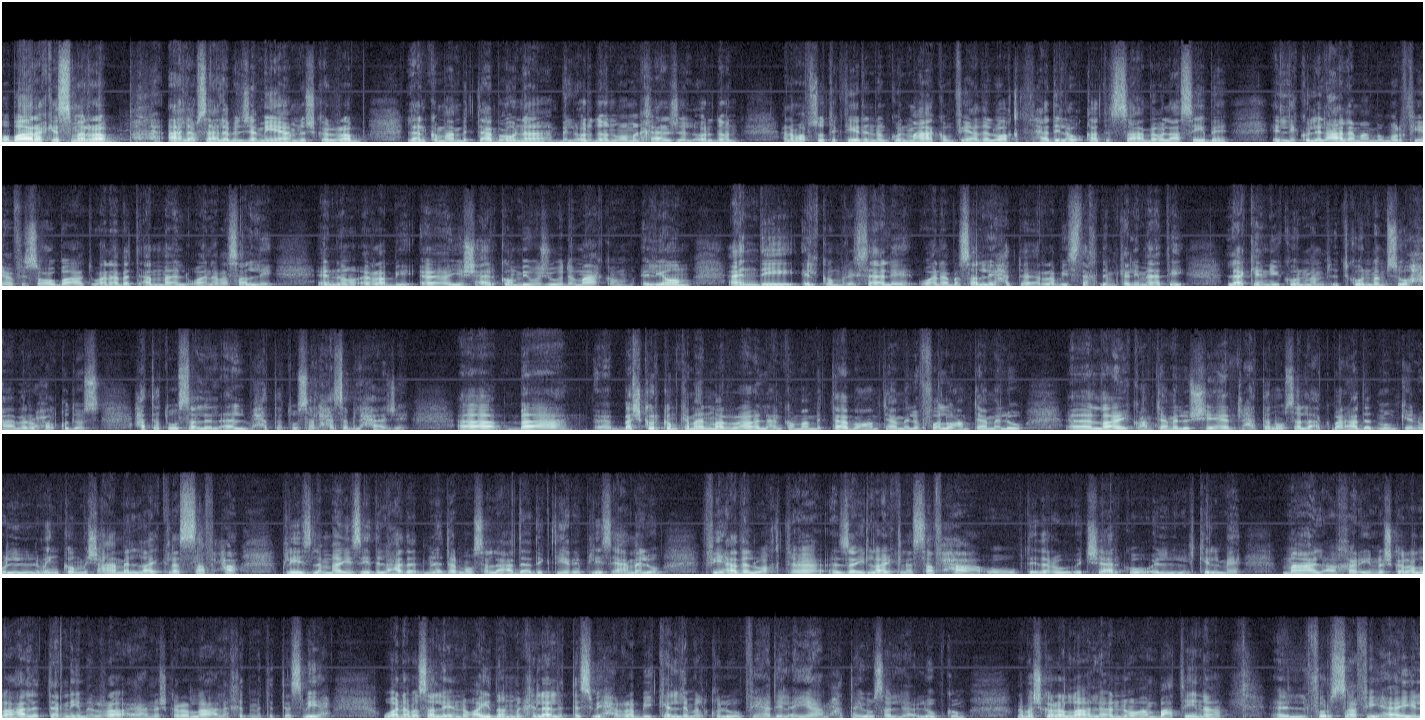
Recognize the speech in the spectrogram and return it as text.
مبارك اسم الرب. أهلا وسهلا بالجميع. بنشكر الرب لأنكم عم بتتابعونا بالأردن ومن خارج الأردن. أنا مبسوط كثير إنه نكون معاكم في هذا الوقت هذه الأوقات الصعبة والعصيبة اللي كل العالم عم بمر فيها في صعوبات. وأنا بتأمل وأنا بصلي إنه الرب آه، يشعركم بوجوده معكم. اليوم عندي لكم رسالة وأنا بصلي حتى الرب يستخدم كلماتي لكن يكون مم... تكون ممسوحة بالروح القدس حتى توصل للقلب حتى توصل حسب الحاجة. أه ب... بشكركم كمان مرة لأنكم عم بتتابعوا عم تعملوا follow عم تعملوا like وعم تعملوا share لحتى نوصل لأكبر عدد ممكن. واللي منكم مش عامل like للصفحة. please لما يزيد العدد بنقدر نوصل لأعداد كثيرة please اعملوا في هذا الوقت آه، زي like للصفحة وبتقدروا تشاركوا الكلمة مع الآخرين. نشكر الله على الترنيم الرائع. نشكر الله على خدمة التسبيح. وأنا بصلي إنه أيضا من خلال التسبيح الرب يكلم القلوب في هذه الأيام حتى يوصل لقلوبكم. أنا بشكر الله لأنه عم بعطينا الفرصة في هاي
